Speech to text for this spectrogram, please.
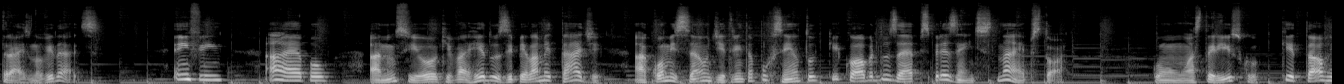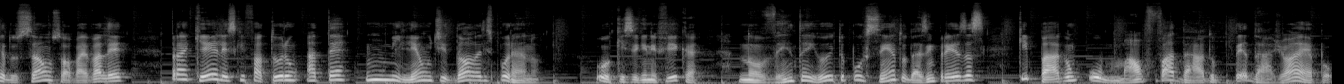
traz novidades. Enfim, a Apple anunciou que vai reduzir pela metade a comissão de 30% que cobra dos apps presentes na App Store. Com um asterisco que tal redução só vai valer para aqueles que faturam até 1 milhão de dólares por ano, o que significa 98% das empresas que pagam o malfadado pedágio à Apple.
